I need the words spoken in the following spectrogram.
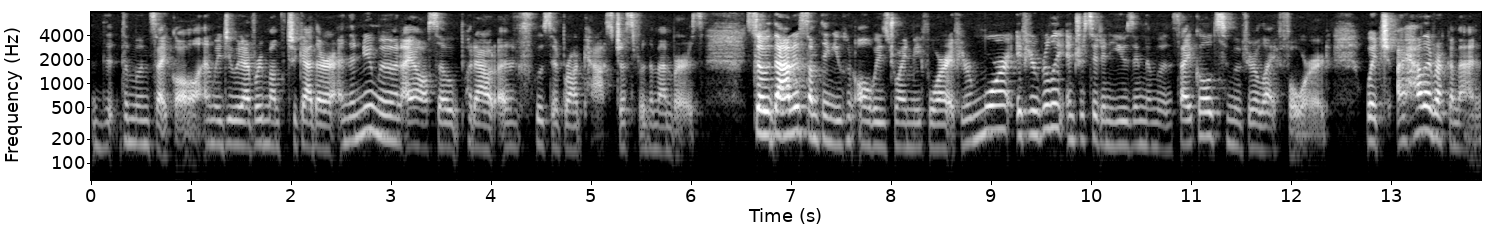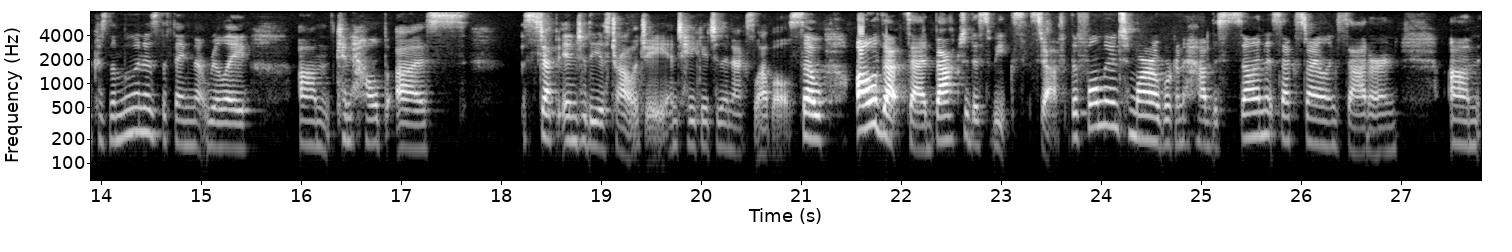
the, moon cycle and we do it every month together and the new moon i also put out an exclusive broadcast just for the members so that is something you can always join me for if you're more if you're really interested in using the moon cycle to move your life forward which i highly recommend because the moon is the thing that really um, can help us step into the astrology and take it to the next level. So, all of that said, back to this week's stuff. The full moon tomorrow, we're going to have the sun sextiling Saturn um,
